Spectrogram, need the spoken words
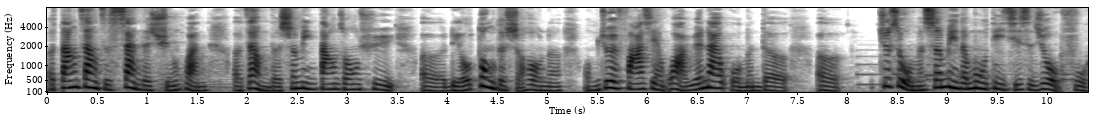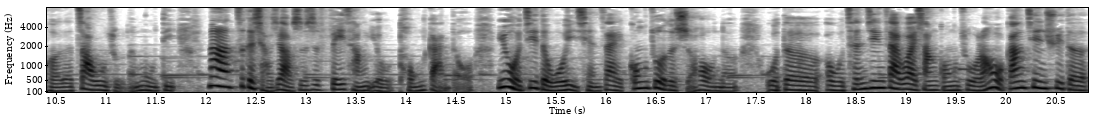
而当这样子善的循环呃在我们的生命当中去呃流动的时候呢，我们就会发现哇，原来我们的呃。就是我们生命的目的，其实就符合了造物主的目的。那这个小鸡老师是非常有同感的哦，因为我记得我以前在工作的时候呢，我的呃，我曾经在外商工作，然后我刚进去的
